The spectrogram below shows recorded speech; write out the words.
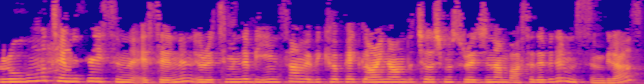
Ruhumu Temizle isimli eserinin üretiminde bir insan ve bir köpekle aynı anda çalışma sürecinden bahsedebilir misin biraz?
